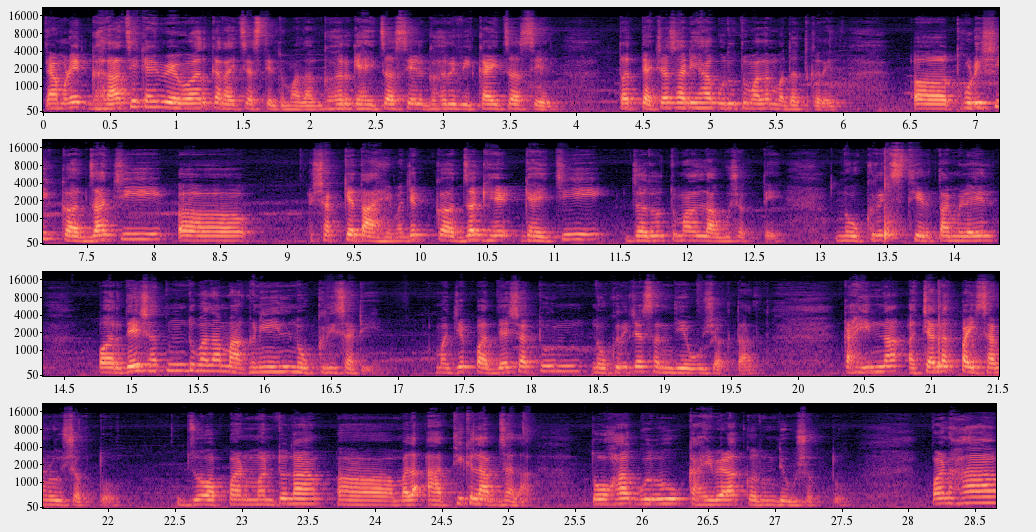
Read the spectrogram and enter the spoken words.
त्यामुळे घराचे काही व्यवहार करायचे असतील तुम्हाला घर घ्यायचं असेल घर विकायचं असेल तर त्याच्यासाठी हा गुरु तुम्हाला मदत करेल. थोडीशी कर्जाची शक्यता आहे. म्हणजे कर्ज घे घ्यायची जरूर तुम्हाला लागू शकते. नोकरीत स्थिरता मिळेल. परदेशातून तुम्हाला मागणी येईल नोकरीसाठी. म्हणजे परदेशातून नोकरीच्या संधी येऊ शकतात. काहींना अचानक पैसा मिळू शकतो. जो आपण म्हणतो ना मला आर्थिक लाभ झाला तो हा गुरु काही वेळा करून देऊ शकतो. पण हा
